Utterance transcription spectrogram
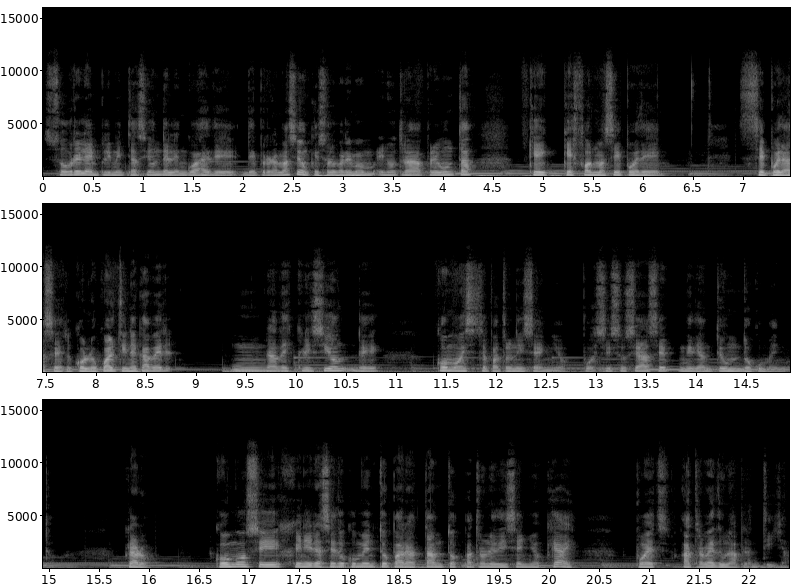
sobre la implementación del lenguaje de, programación, que eso lo veremos en otra pregunta, qué, forma se puede hacer, con lo cual tiene que haber una descripción de cómo es ese patrón diseño. Pues eso se hace mediante un documento. Claro, ¿cómo se genera ese documento para tantos patrones de diseño que hay? Pues a través de una plantilla.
